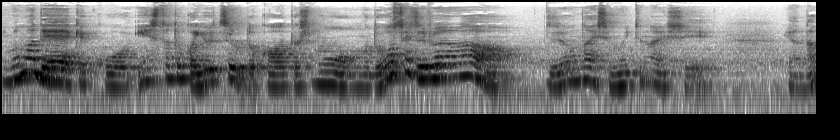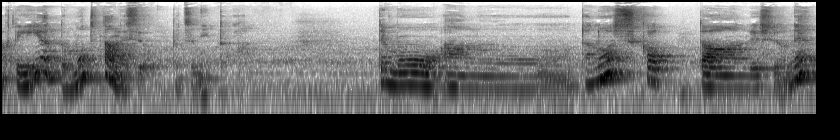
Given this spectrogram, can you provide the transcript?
今まで結構インスタとか YouTube とか私ももうどうせ自分は需要ないし向いてないしいやなくていいやって思ってたんですよ。別にとか。でもあの楽しかったんですよね。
